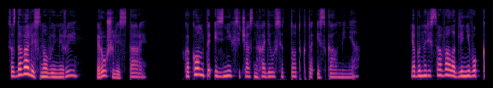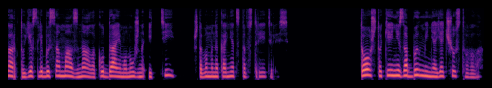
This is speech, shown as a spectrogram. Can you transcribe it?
Создавались новые миры и рушились старые. В каком-то из них сейчас находился тот, кто искал меня. Я бы нарисовала для него карту, если бы сама знала, куда ему нужно идти, чтобы мы наконец-то встретились. То, что Кей не забыл меня, я чувствовала,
